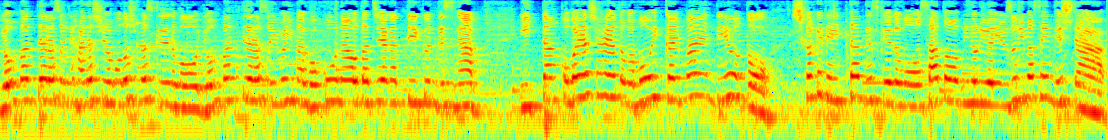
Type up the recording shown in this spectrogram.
4番手争いに話を戻しますけれども4番手争いは今5コーナーを立ち上がっていくんですが一旦小林隼人がもう1回前に出ようと仕掛けていったんですけれども佐藤みのりは譲りませんでした。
